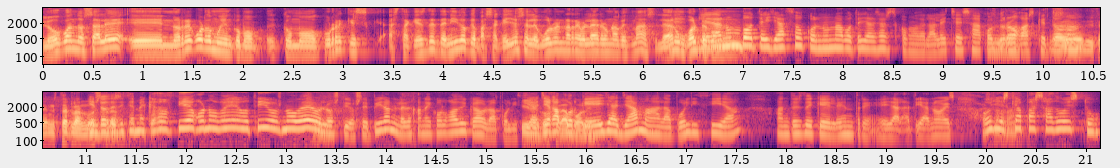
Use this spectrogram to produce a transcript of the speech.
luego cuando sale, eh, no recuerdo muy bien cómo, cómo ocurre que es hasta que es detenido, ¿qué pasa? Que ellos se le vuelven a revelar una vez más. Le dan un golpe. Le dan con un botellazo con una botella de esas como de la leche esa con Es verdad. drogas que Ya, toma. dicen, "Esta es la y nuestra". entonces dice, me quedo ciego, no veo, tíos, no veo. Y los tíos se piran y le dejan ahí colgado y claro, la Y policía llega la porque poli. ella llama a la policía antes de que él entre. Ella, la tía, no es, oye, es que ha pasado esto.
